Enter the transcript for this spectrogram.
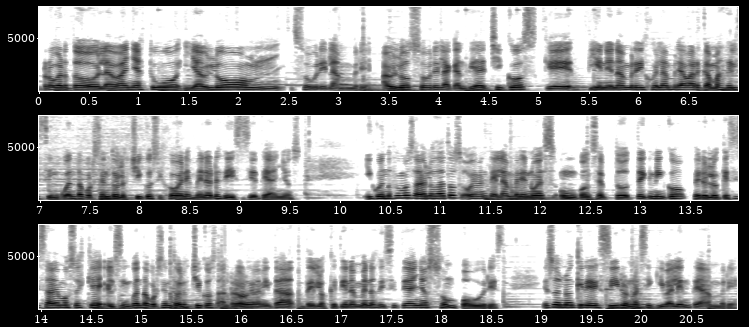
Roberto Labaña estuvo y habló mm, sobre el hambre. Habló sobre la cantidad de chicos que tienen hambre. Dijo, el hambre abarca más del 50% de los chicos y jóvenes menores de 17 años. Y cuando fuimos a ver los datos, obviamente el hambre no es un concepto técnico, pero lo que sí sabemos es que el 50% de los chicos, alrededor de la mitad de los que tienen menos de 17 años, son pobres. Eso no quiere decir o no es equivalente a hambre.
